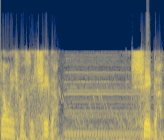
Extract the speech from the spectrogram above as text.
Finalmente, você chega. Chega.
